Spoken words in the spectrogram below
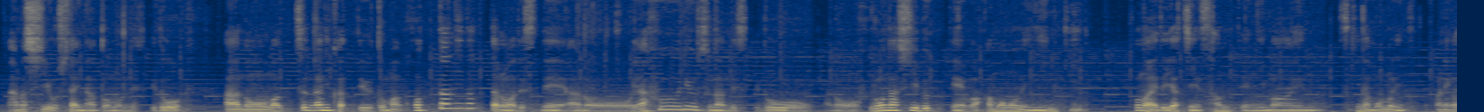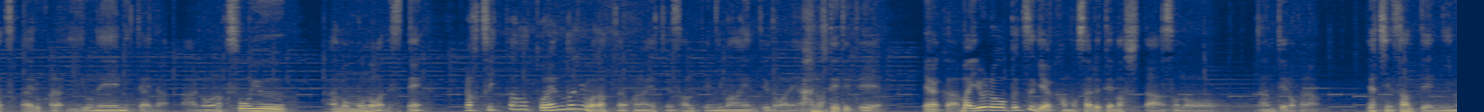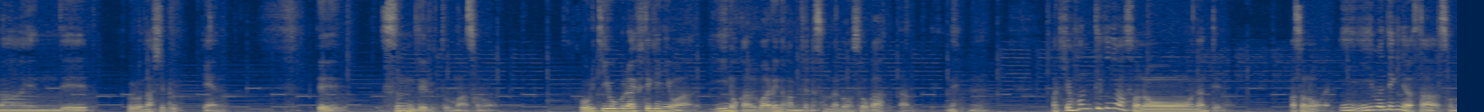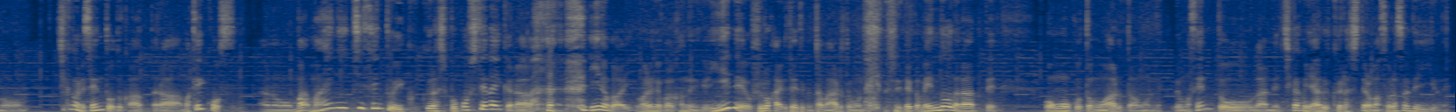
話をしたいなと思うんですけど、あの、まあ、それ何かっていうと、まあ、発端になったのはですね、あの、ヤフーニュースなんですけど、あの、風呂なし物件若者に人気、都内で家賃3.2万円、好きなものにお金が使えるからいいよね、みたいな、あの、なんかそういう、あの、ものがですね、なんかツイッターのトレンドにもなってたのかな？家賃3.2万円っていうのがね、あの、出てて、いや、なんか、ま、いろいろ物議は醸されてました。その、なんていうのかな？家賃3.2万円で、風呂なし物件で住んでると、まあ、その、クオリティオブライフ的にはいいのか悪いのかみたいな、そんな論争があったんですよね。うん。まあ、基本的にはその、なんていうの？まあ、その、言い分的にはさ、その、近くに銭湯とかあったら、まあ、結構、あの、ま、毎日銭湯行く暮らし僕もしてないから いいのか悪いのかわかんないけど、家でお風呂入りたい時も多分あると思うんだけどね。だから面倒だなって思うこともあるとは思うんだけど、まあ、銭湯がね、近くにある暮らしっていうのは、まあ、それはそれでいいよね。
